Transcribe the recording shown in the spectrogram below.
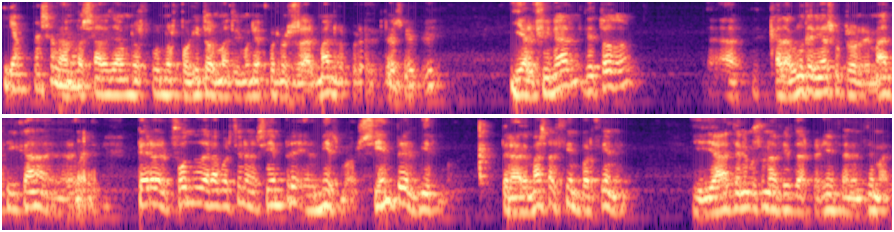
Y han pasado han pasado ya unos, unos poquitos matrimonios por nuestros hermanos, por decirlo así. Y al final de todo, ah, cada uno tenía su problemática, eh, Bueno. pero el fondo de la cuestión era siempre el mismo, siempre el mismo. Pero además al 100%, ¿eh? y ya tenemos una cierta experiencia en el tema,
